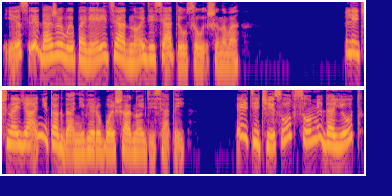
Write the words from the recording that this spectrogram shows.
если даже вы поверите одной десятой услышанного. Лично я никогда не верю больше одной десятой. Эти числа в сумме дают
